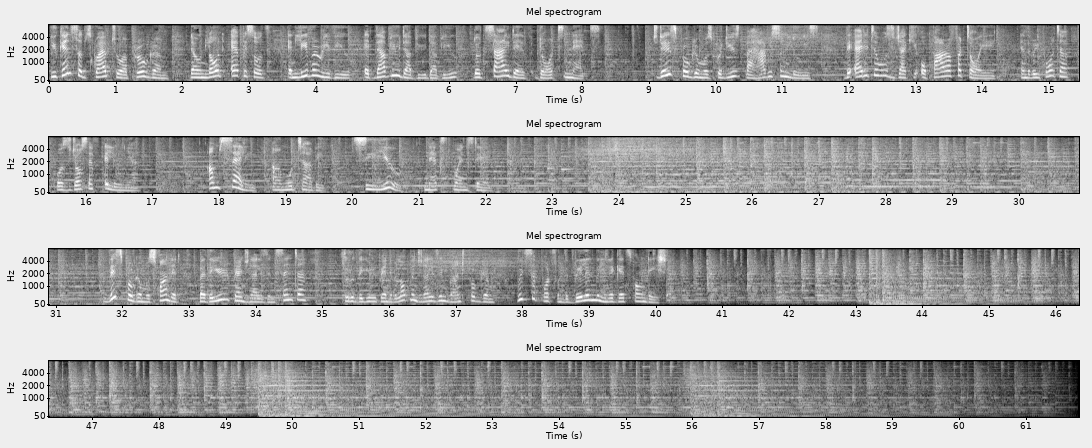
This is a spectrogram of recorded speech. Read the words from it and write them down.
You can subscribe to our program, download episodes, and leave a review at www.scidev.net. Today's program was produced by Harrison Lewis. The editor was Jackie Opara Fatoye, and the reporter was Joseph Elunya. I'm Selly Amutabi. See you next Wednesday. This program was funded by the European Journalism Centre through the European Development Journalism Grant Program with support from the Bill and Melinda Gates Foundation.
